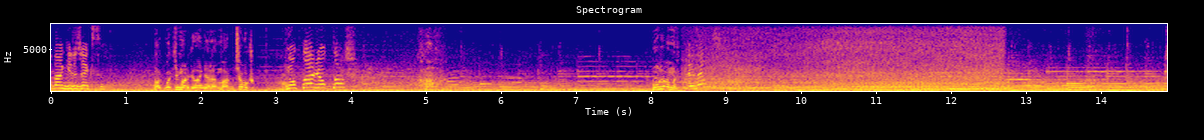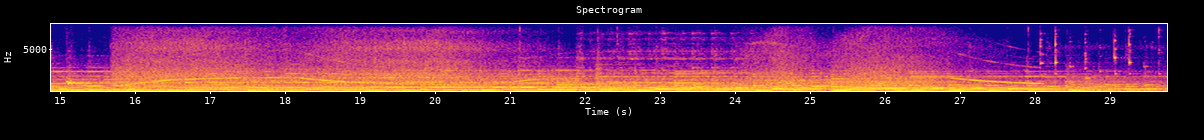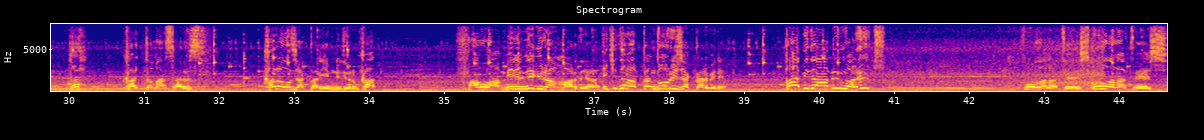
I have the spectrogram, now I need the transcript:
Sağdan gireceksin. Bak bakayım arkadan gelen var mı? Çabuk. Yoklar yoklar. Buradan mı? Evet. Kalp damar servis. Kan alacaklar yemin ediyorum kan. Allah'ım benim ne günahım vardı ya. İki taraftan doğrayacaklar beni. Ha bir de abim var. Üç. Ulan ateş, ulan ateş.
